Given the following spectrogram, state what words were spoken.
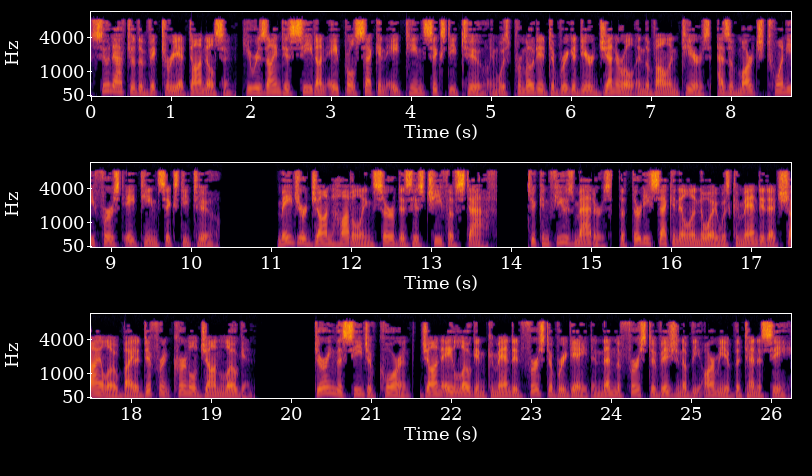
Soon after the victory at Donelson, he resigned his seat on April 2, 1862 and was promoted to brigadier general in the Volunteers, as of March 21, 1862. Major John Hottling served as his chief of staff. To confuse matters, the 32nd Illinois was commanded at Shiloh by a different Colonel John Logan. During the Siege of Corinth, John A. Logan commanded 1st a Brigade and then the 1st Division of the Army of the Tennessee.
